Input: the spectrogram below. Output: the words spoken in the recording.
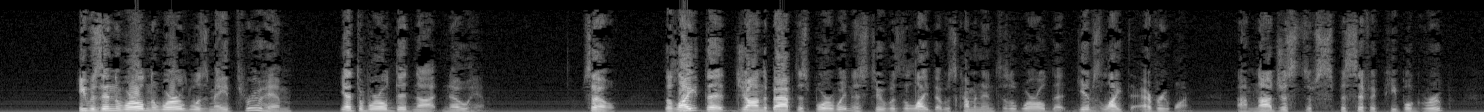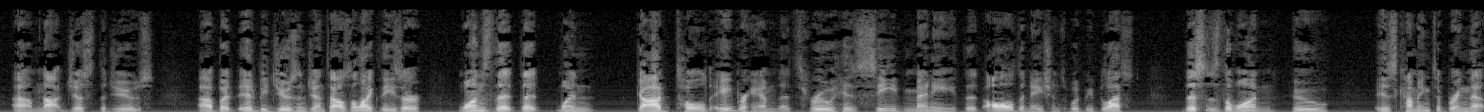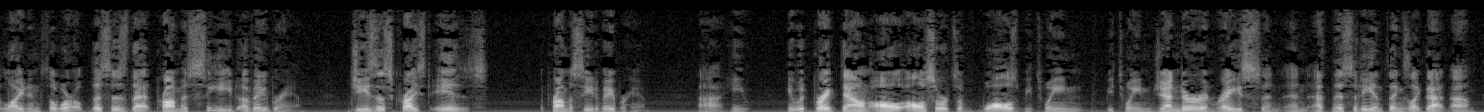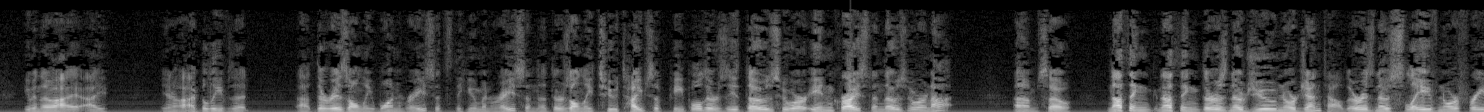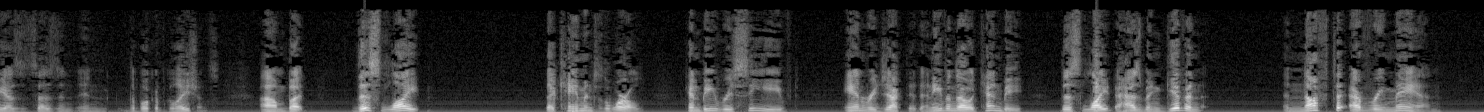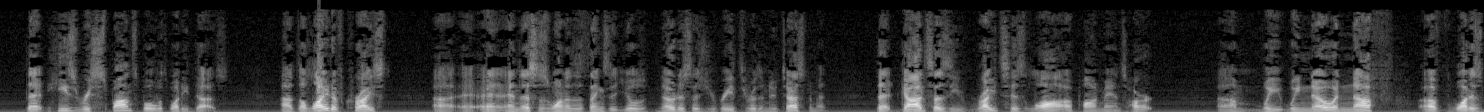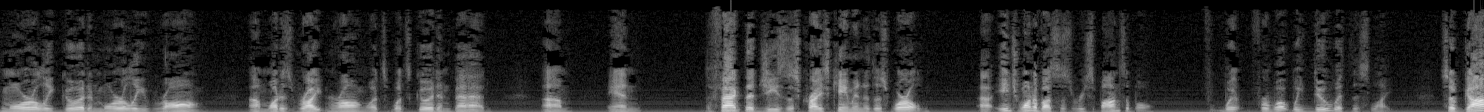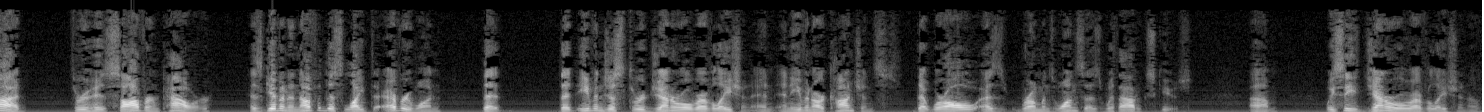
He was in the world, and the world was made through him, yet the world did not know him. So, the light that John the Baptist bore witness to was the light that was coming into the world that gives light to everyone, um, not just a specific people group, um, not just the Jews, uh, but it'd be Jews and Gentiles alike. These are ones that, that when God told Abraham that through his seed many, that all the nations would be blessed, this is the one who is coming to bring that light into the world. This is that promised seed of Abraham. Jesus Christ is the promised seed of Abraham. Uh, he he would break down all all sorts of walls between between gender and race and, and ethnicity and things like that. Um, even though I, I, you know, I believe that uh, there is only one race, it's the human race, and that there's only two types of people. There's those who are in Christ and those who are not. Um, so nothing, nothing. There is no Jew nor Gentile. There is no slave nor free, as it says in, in the book of Galatians. Um, but this light that came into the world can be received and rejected. And even though it can be, this light has been given enough to every man that he's responsible with what he does. Uh, the light of Christ, uh, and, and, this is one of the things that you'll notice as you read through the New Testament, that God says He writes His law upon man's heart. Um, we we know enough of what is morally good and morally wrong, um, what is right and wrong, what's what's good and bad, um, and the fact that Jesus Christ came into this world, uh, each one of us is responsible for, for what we do with this light. So God, through His sovereign power, has given enough of this light to everyone that that even just through general revelation and, and even our conscience, that we're all, as Romans 1 says, without excuse. Um, we see general revelation of,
